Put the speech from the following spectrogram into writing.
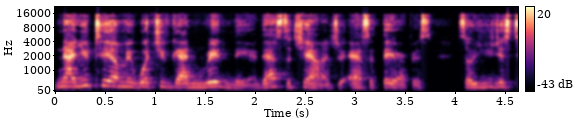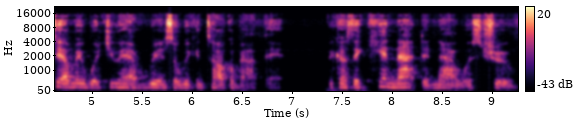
now you tell me what you've gotten written there. That's the challenge as a therapist. So you just tell me what you have written so we can talk about that because they cannot deny what's true.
